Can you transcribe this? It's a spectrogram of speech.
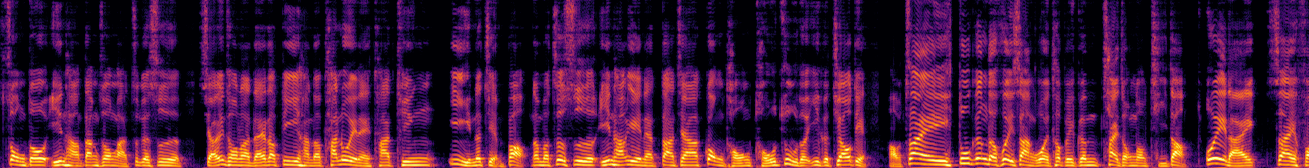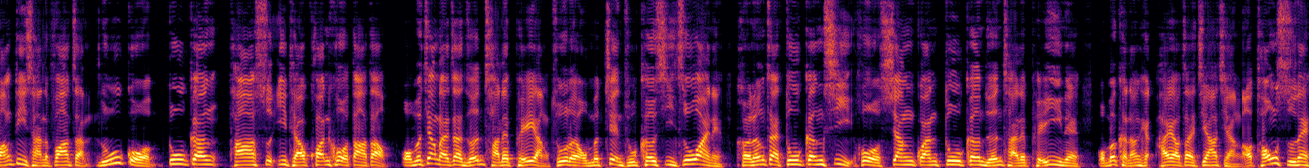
众多银行当中啊，这个是小英总呢来到第一行的摊位呢，他听易银的简报。那么这是银行业呢大家共同投注的一个焦点。好。在都更的会上，我也特别跟蔡总统提到，未来在房地产的发展，如果都更它是一条宽阔大道，我们将来在人才的培养，除了我们建筑科系之外呢，可能在都更系或相关都更人才的培育呢，我们可能还要再加强。而同时呢，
